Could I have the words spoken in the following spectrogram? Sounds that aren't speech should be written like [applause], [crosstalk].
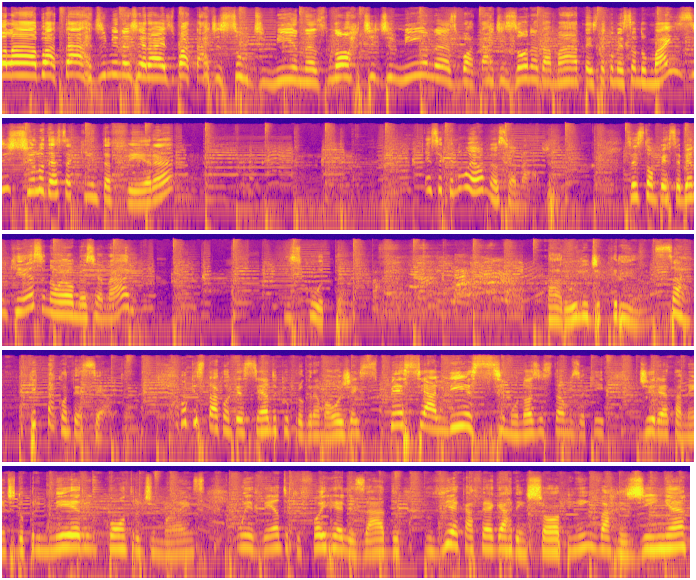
Olá, boa tarde, Minas Gerais, boa tarde, sul de Minas, norte de Minas, boa tarde, zona da mata. Está começando mais estilo dessa quinta-feira. Esse aqui não é o meu cenário. Vocês estão percebendo que esse não é o meu cenário? Escuta. Barulho de criança. O que está acontecendo? O que está acontecendo é que o programa hoje é especialíssimo. Nós estamos aqui diretamente do primeiro encontro de mães, um evento que foi realizado no Via Café Garden Shopping em Varginha.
